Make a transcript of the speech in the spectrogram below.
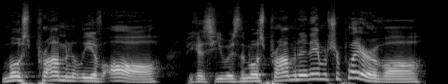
most prominently of all because he was the most prominent amateur player of all,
